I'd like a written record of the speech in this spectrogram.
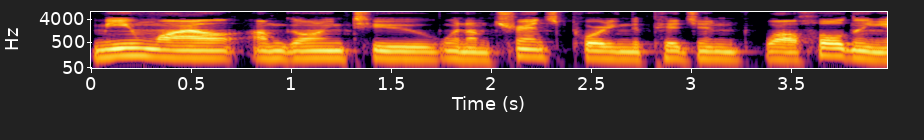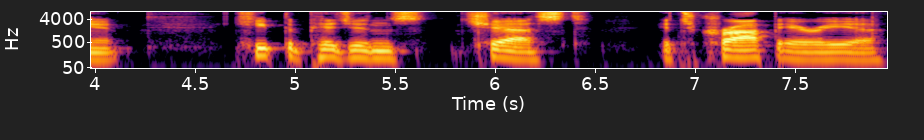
Meanwhile, I'm going to, when I'm transporting the pigeon while holding it, keep the pigeon's chest its crop area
